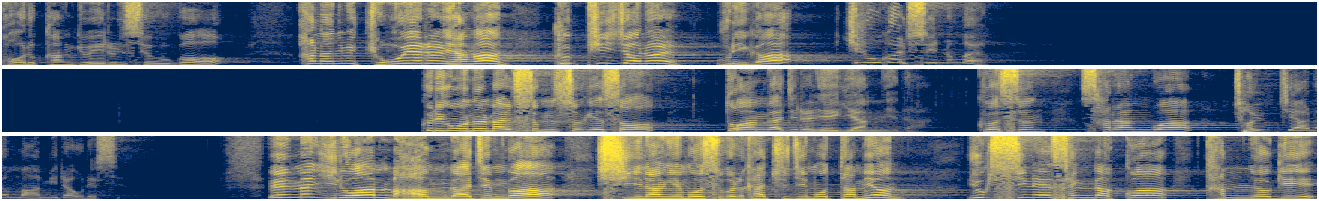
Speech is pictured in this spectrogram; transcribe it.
거룩한 교회를 세우고 하나님의 교회를 향한 그 비전을 우리가 이루어갈 수 있는 거예요. 그리고 오늘 말씀 속에서 또 한 가지를 얘기합니다. 그것은 사랑과 절제하는 마음이라고 그랬어요. 왜냐하면 이러한 마음가짐과 신앙의 모습을 갖추지 못하면 육신의 생각과 탐욕이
